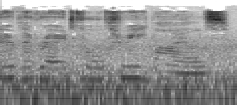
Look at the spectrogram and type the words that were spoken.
Follow the road for 3 miles.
